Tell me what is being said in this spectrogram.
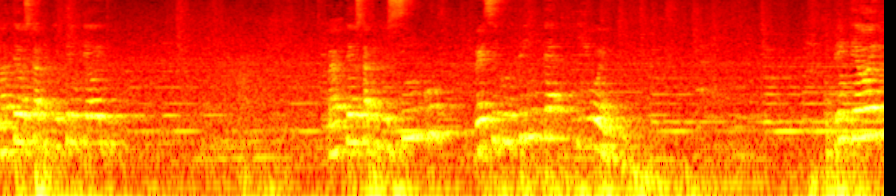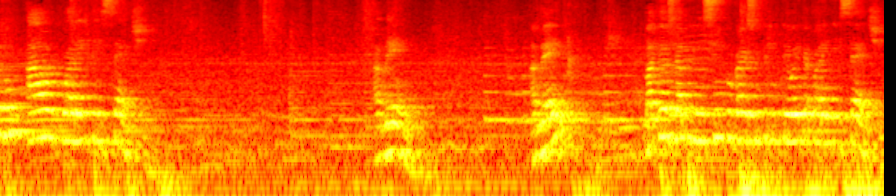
Mateus. Capítulo 38. Mateus capítulo 5, versículo 38. 38 ao 47. Amém. Amém? Mateus capítulo 5, verso 38 a 47.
